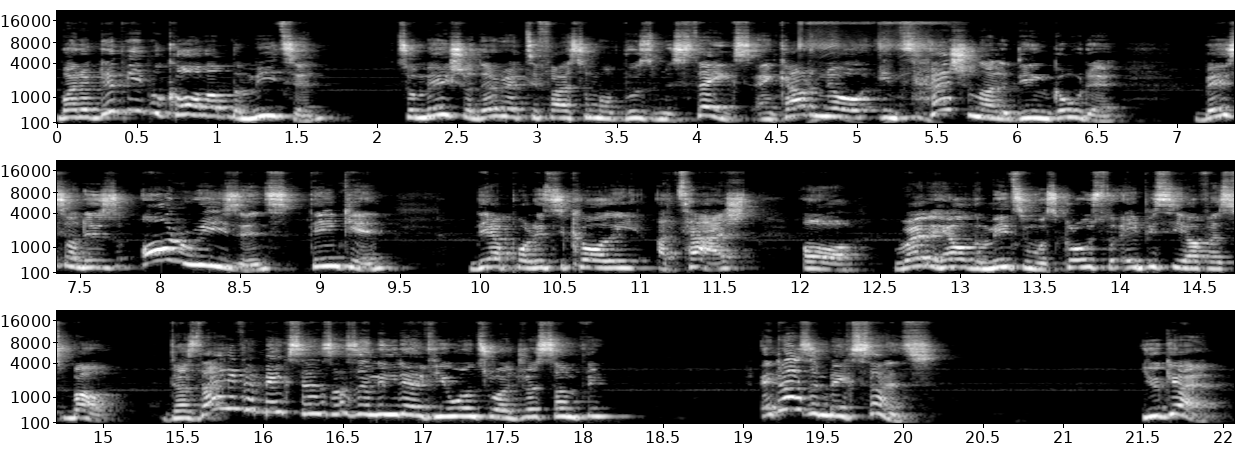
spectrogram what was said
But if the people call up the meeting to make sure they rectify some of those mistakes, and Kao Denero intentionally didn't go there based on his own reasons, thinking they are politically attached or where the hell the meeting was close to APC office, well, does that even make sense as a leader if you want to address something? It doesn't make sense. You get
